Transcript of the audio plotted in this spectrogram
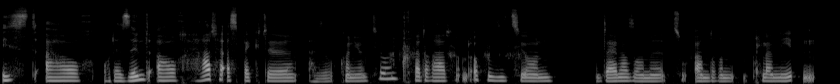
ist auch oder sind auch harte Aspekte, also Konjunktion, Quadrate und Opposition deiner Sonne zu anderen Planeten.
